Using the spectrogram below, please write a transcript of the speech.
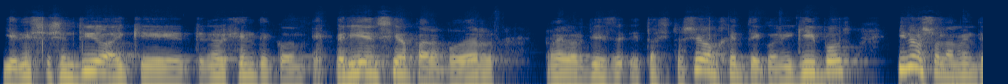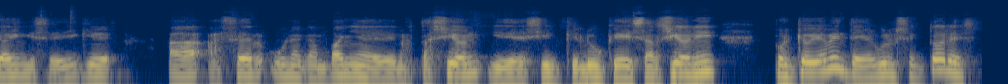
y en ese sentido hay que tener gente con experiencia para poder revertir esta situación, gente con equipos, y no solamente alguien que se dedique a hacer una campaña de denostación y de decir que Luque es Arcioni, porque obviamente hay algunos sectores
